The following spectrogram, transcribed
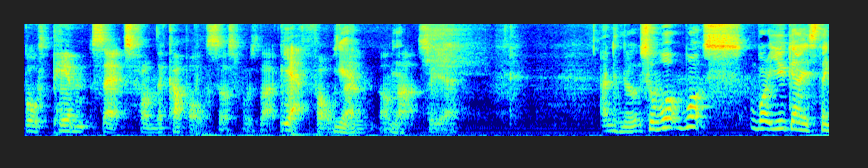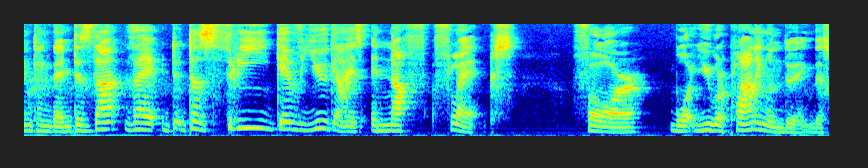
both parent sets from the couple. So I suppose that Yeah. of falls Yeah, down on yeah. that. So yeah. I don't know. So what what's what are you guys thinking then? Does that the d- does three give you guys enough flex for what you were planning on doing this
